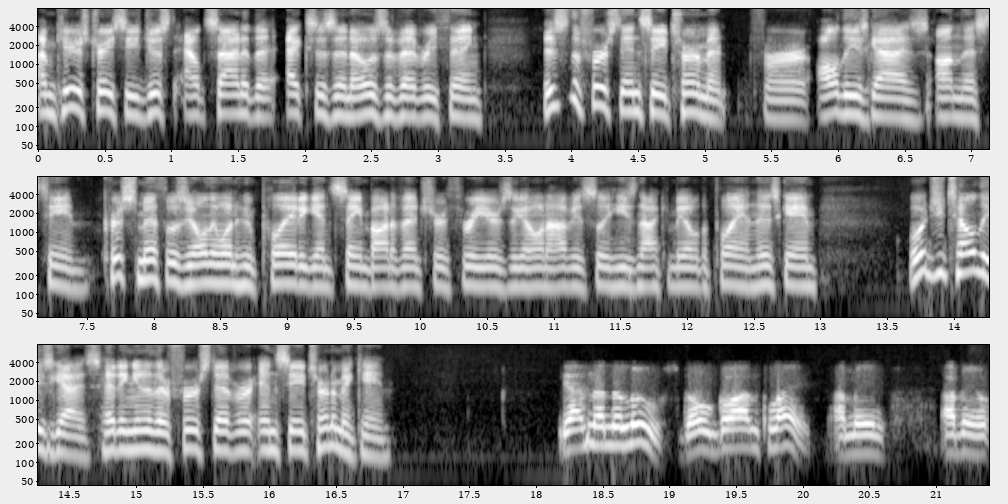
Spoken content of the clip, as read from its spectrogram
I'm curious, Tracy, just outside of the X's and O's of everything, this is the first NCAA tournament for all these guys on this team. Chris Smith was the only one who played against St. Bonaventure three years ago, and obviously he's not going to be able to play in this game. What would you tell these guys heading into their first ever NCAA tournament game? You have nothing to lose. Go go out and play. I mean, I mean,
